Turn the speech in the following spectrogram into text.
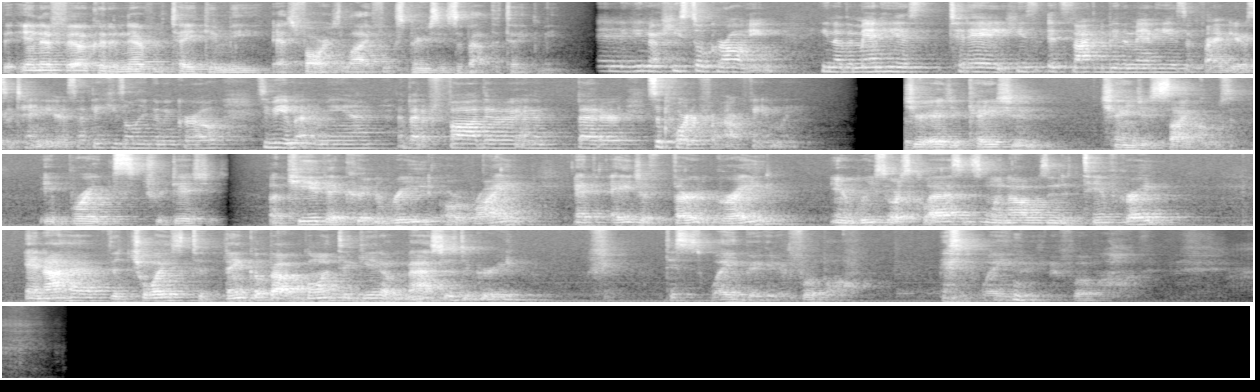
the NFL could have never taken me as far as life experience is about to take me. And you know, he's still growing. You know, the man he is today, he's it's not going to be the man he is in five years or ten years. I think he's only going to grow to be a better man, a better father, and a better supporter for our family. Your education changes cycles. It breaks traditions. A kid that couldn't read or write at the age of third grade in resource classes when I was in the 10th grade, and I have the choice to think about going to get a master's degree, this is way bigger than football. This is way bigger than football.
